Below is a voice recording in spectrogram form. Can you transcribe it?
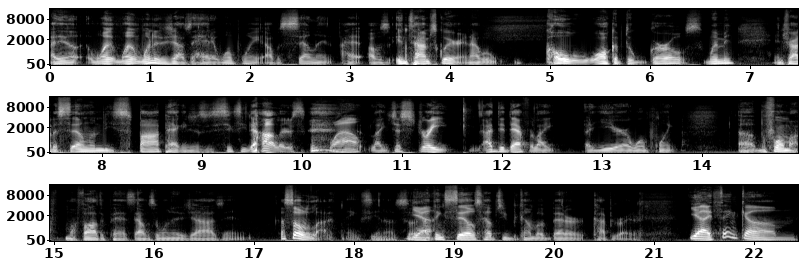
I did one one one of the jobs I had at one point. I was selling. I I was in Times Square, and I would cold walk up to girls, women, and try to sell them these spa packages for sixty dollars. Wow. like just straight. I did that for like a year at one point. Uh, before my, my father passed, that was one of the jobs, and I sold a lot of things, you know. So Yeah. I think sales helps you become a better copywriter. Yeah, I think um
